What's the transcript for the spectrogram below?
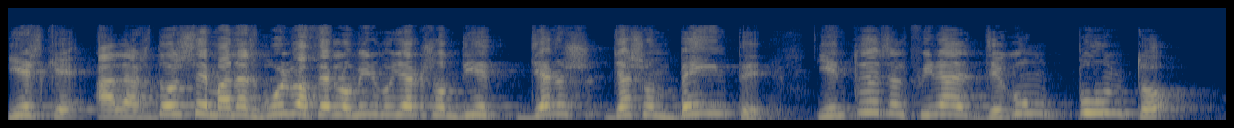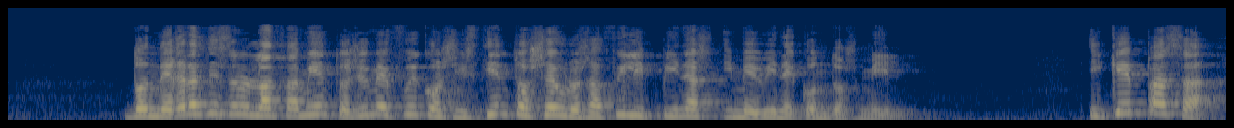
Y es que a las dos semanas vuelvo a hacer lo mismo, ya no son 10, ya, no, ya son 20. Y entonces al final llegó un punto donde gracias a los lanzamientos yo me fui con 600 euros a Filipinas y me vine con 2000. ¿Y qué pasa?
